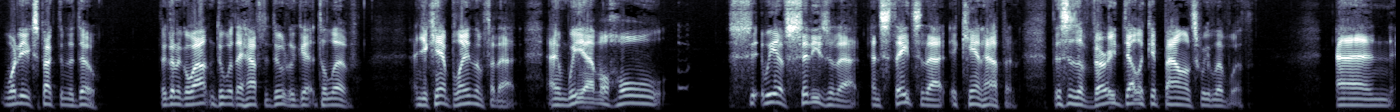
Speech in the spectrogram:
What do you expect them to do? They're going to go out and do what they have to do to get to live. And you can't blame them for that. And we have a whole we have cities of that and states of that. It can't happen. This is a very delicate balance we live with. And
